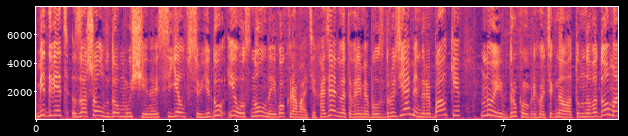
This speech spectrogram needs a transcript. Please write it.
Медведь зашел в дом мужчины, съел всю еду и уснул на его кровати. Хозяин в это время был с друзьями на рыбалке. Ну и вдруг ему приходит сигнал от умного дома.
